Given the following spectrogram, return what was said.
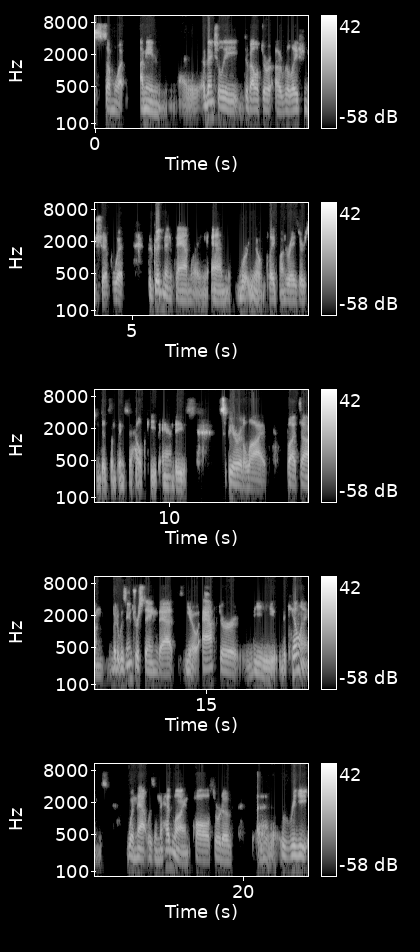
somewhat I mean, uh, eventually developed a, a, relationship with the Goodman family and were, you know, played fundraisers and did some things to help keep Andy's spirit alive. But, um, but it was interesting that, you know, after the, the killings, when that was in the headlines, Paul sort of, uh, re,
